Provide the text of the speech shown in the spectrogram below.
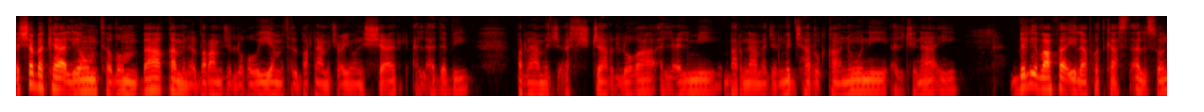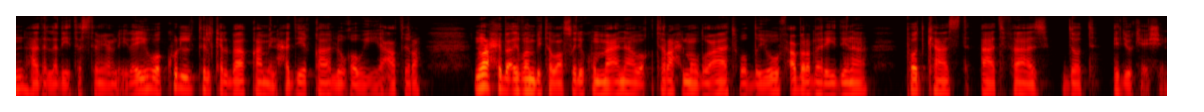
الشبكة اليوم تضم باقة من البرامج اللغوية مثل برنامج عيون الشعر الأدبي، برنامج أشجار اللغة العلمي، برنامج المجهر القانوني الجنائي، بالإضافة إلى بودكاست ألسن هذا الذي تستمعون إليه وكل تلك الباقة من حديقة لغوية عطرة. نرحب أيضا بتواصلكم معنا واقتراح الموضوعات والضيوف عبر بريدنا podcast at faz.education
